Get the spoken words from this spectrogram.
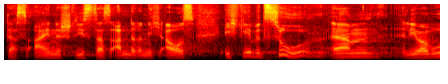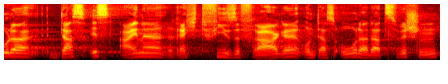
das eine schließt das andere nicht aus. Ich gebe zu, ähm, lieber Bruder, das ist eine recht fiese Frage und das Oder dazwischen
